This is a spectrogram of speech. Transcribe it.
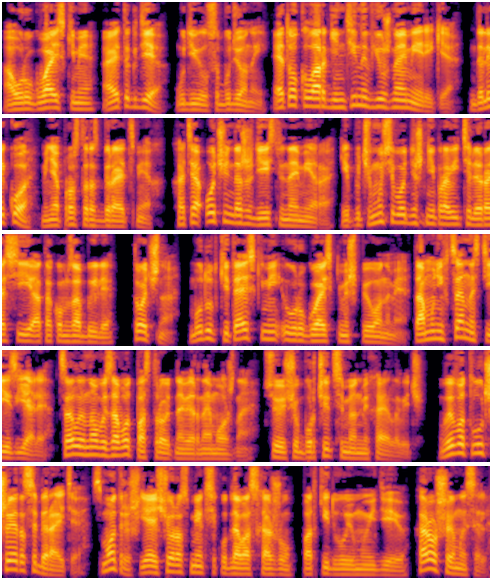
«А уругвайскими? А это где?» – удивился Буденный. «Это около Аргентины в Южной Америке. Далеко, меня просто разбирает смех. Хотя очень даже действенная мера. И почему сегодняшние правители России о таком забыли? Точно, будут китайскими и уругвайскими шпионами. Там у них ценности изъяли. Целый новый завод построить, наверное, можно. Все еще бурчит Семен Михайлович. Вы вот лучше это собирайте. Смотришь, я еще раз в Мексику для вас схожу. Подкидываю ему идею. Хорошая мысль.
